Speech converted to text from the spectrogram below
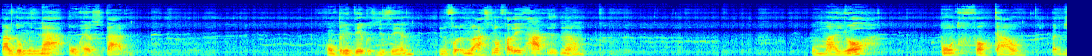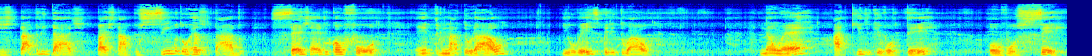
para dominar o resultado. Compreender o que eu estou dizendo? Não foi, acho que não falei rápido, não. O maior ponto focal de estabilidade para estar por cima do resultado, seja ele qual for, entre o natural e o espiritual, não é aquilo que vou ter ou vou ser,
